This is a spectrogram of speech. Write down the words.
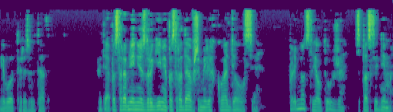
и вот результат. Хотя по сравнению с другими пострадавшими легко отделался. Пулемет стоял тут же, с последним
